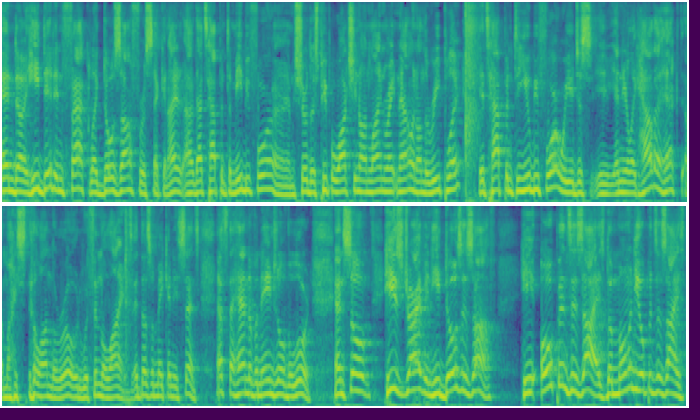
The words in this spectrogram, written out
And uh, he did, in fact, like doze off for a second. I, I, that's happened to me before. I'm sure there's people watching online right now and on the replay. It's happened to you before where you just, and you're like, how the heck am I still on the road within the lines? It doesn't make any sense. That's the hand of an angel of the Lord. And so he's driving, he dozes off. He opens his eyes. The moment he opens his eyes,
